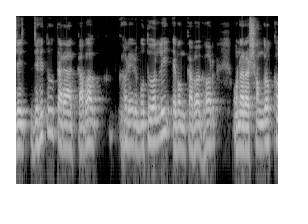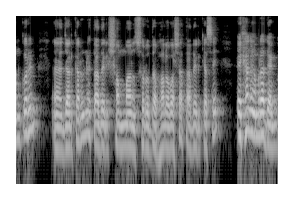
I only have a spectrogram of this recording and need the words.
যে, যেহেতু তারা কাবা ঘরের মতোয়াল্লি এবং কাবা ঘর ওনারা সংরক্ষণ করেন যার কারণে তাদের সম্মান, শ্রদ্ধা, ভালোবাসা তাদের কাছে। এখানে আমরা দেখব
